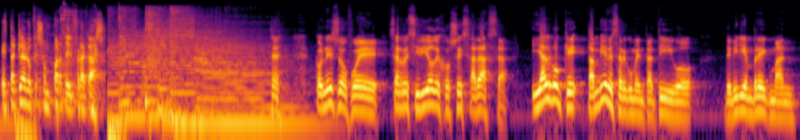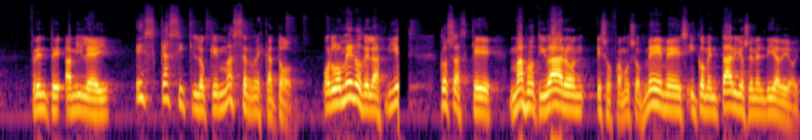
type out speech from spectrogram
está claro que son parte del fracaso. Con eso fue, se recibió de José Saraza. Y algo que también es argumentativo de Miriam Bregman frente a Milley es casi lo que más se rescató, por lo menos de las 10 cosas que más motivaron esos famosos memes y comentarios en el día de hoy.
